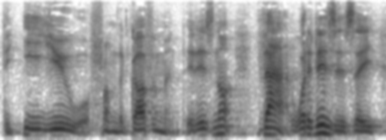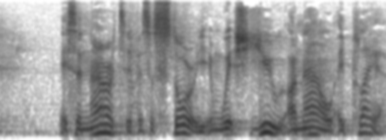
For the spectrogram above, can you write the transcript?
the EU or from the government. It is not that. What it is is a, it's a narrative, it's a story in which you are now a player.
